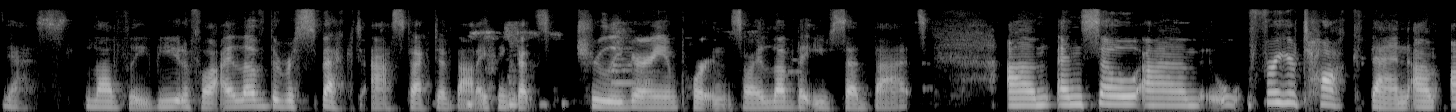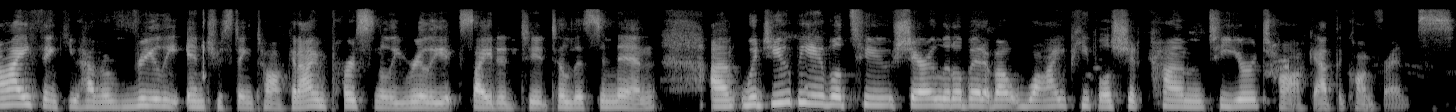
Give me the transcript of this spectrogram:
Yes, lovely, beautiful. I love the respect aspect of that. I think that's truly very important. So I love that you've said that. Um, and so um, for your talk then, um, I think you have a really interesting talk and I'm personally really excited to, to listen in. Um, would you be able to share a little bit about why people should come to your talk at the conference?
